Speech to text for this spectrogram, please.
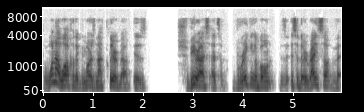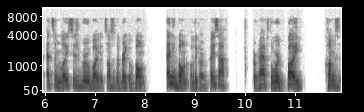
The one halacha that Gemara is not clear about is Shviras etzem, breaking a bone. Is Isidor Raisa, ve'etzem loisish by. It's also to break a bone, any bone of the Korban Pesach. Perhaps the word bay comes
